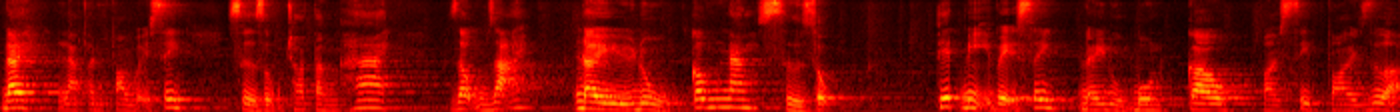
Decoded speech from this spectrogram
Đây là phần phòng vệ sinh sử dụng cho tầng 2 rộng rãi, đầy đủ công năng sử dụng. Thiết bị vệ sinh, đầy đủ bồn cầu, vòi xịt, vòi rửa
